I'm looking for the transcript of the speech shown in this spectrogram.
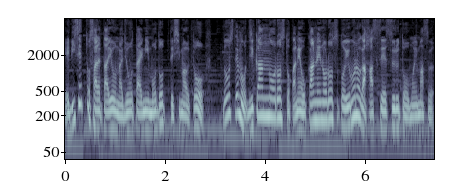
リセットされたような状態に戻ってしまうと、どうしても時間のロスとかね、お金のロスというものが発生すると思います。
